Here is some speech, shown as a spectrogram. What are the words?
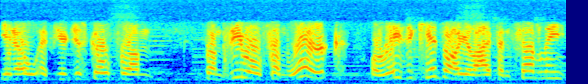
you know, if you just go from from zero from work or raising kids all your life, and suddenly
